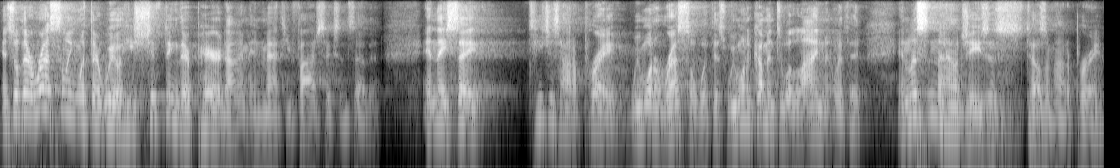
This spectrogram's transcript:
And so they're wrestling with their will. He's shifting their paradigm in Matthew 5, 6, and 7. And they say, Teach us how to pray. We want to wrestle with this. We want to come into alignment with it. And listen to how Jesus tells them how to pray. He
